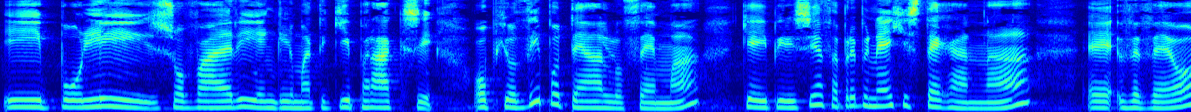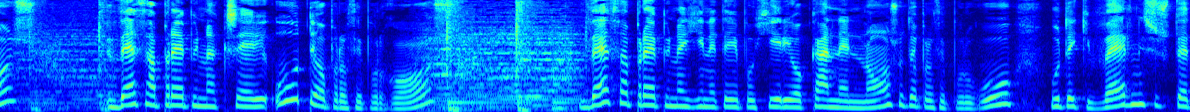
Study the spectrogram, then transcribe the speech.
ή πολύ σοβαρή εγκληματική πράξη οποιοδήποτε άλλο θέμα και η υπηρεσία θα πρέπει να έχει στεγανά ε, βεβαίως δεν θα πρέπει να ξέρει ούτε ο Πρωθυπουργός. Δεν θα πρέπει να γίνεται υποχείριο κανενός, ούτε πρωθυπουργού, ούτε κυβέρνησης, ούτε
